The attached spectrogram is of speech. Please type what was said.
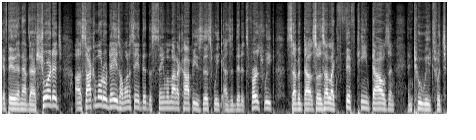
if they didn't have that shortage. Uh, Sakamoto Days, I want to say it did the same amount of copies this week as it did its first week, 7,000. So it's had like 15,000 in two weeks, which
